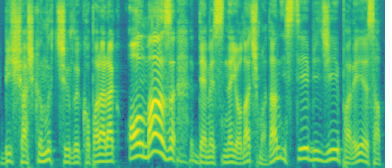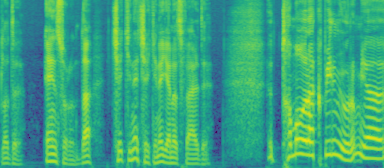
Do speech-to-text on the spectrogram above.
bir şaşkınlık çığlığı kopararak olmaz demesine yol açmadan isteyebileceği parayı hesapladı. En sonunda çekine çekine yanıt verdi. E, tam olarak bilmiyorum ya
